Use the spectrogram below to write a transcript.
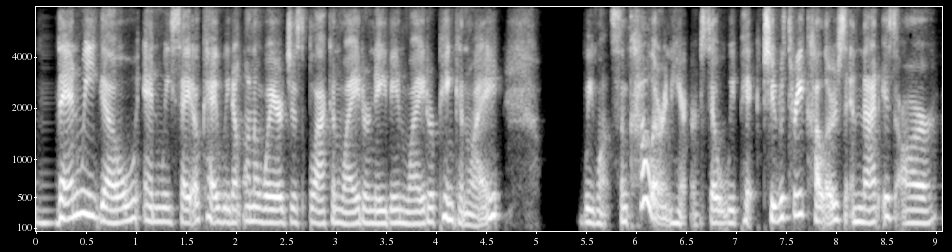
then we go and we say, okay, we don't want to wear just black and white or navy and white or pink and white. we want some color in here. So we pick two to three colors, and that is our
